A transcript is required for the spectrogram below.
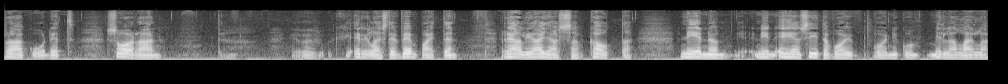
raakuudet suoraan eh, erilaisten vempaiden reaaliajassa kautta, niin, niin eihän siitä voi, voi niin kuin millään lailla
